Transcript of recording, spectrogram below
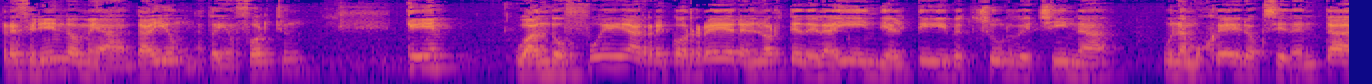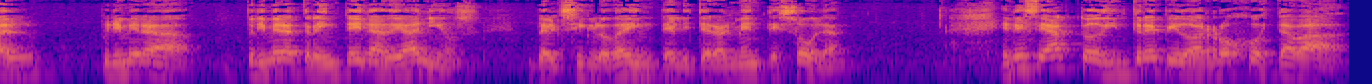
refiriéndome a Diane, a Diane Fortune, que cuando fue a recorrer el norte de la India, el Tíbet, sur de China, una mujer occidental, primera, primera treintena de años del siglo XX, literalmente sola, en ese acto de intrépido arrojo estaba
